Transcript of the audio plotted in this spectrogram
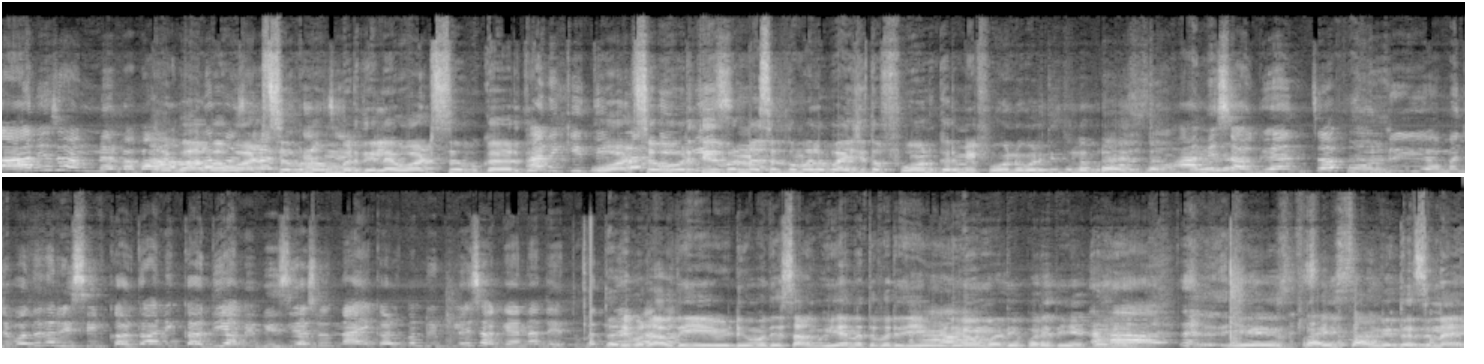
का नाही सांगणार बाबा अरे आम्हाला बाबा व्हॉट्सअप विकायचा नंबर. दिलाय व्हॉट्सअप कर. आणि किती वेळा व्हॉट्सअप वरती पण नसेल तुम्हाला पाहिजे तर फोन कर मी फोनवरती तुला प्राइस बोलतो. आम्ही सांगतो सगळ्यांचा फोन म्हणजे बोलतो ना रिसीव्ह करतो आणि कधी आम्ही बिझी असलो नाही करत पण रिप्लाय सगळ्यांना देतो. तरी पण राहू दे ही व्हिडिओमध्ये सांगूया ना तर परत ही व्हिडिओमध्ये परत हे हा. करेल हे प्राइस सांगतच नाही.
